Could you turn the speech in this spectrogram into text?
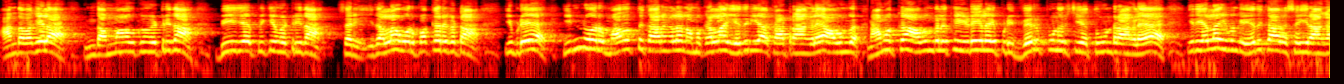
அந்த வகையில் இந்த அம்மாவுக்கும் வெற்றி தான் பிஜேபிக்கும் வெற்றி தான் சரி இதெல்லாம் ஒரு பக்கம் இருக்கட்டும். இப்படியே இன்னொரு மதத்துக்காரங்களை நமக்கெல்லாம் எதிரியாக காட்டுறாங்களே அவங்க நமக்கும் அவங்களுக்கும் இடையில இப்படி வெறுப்புணர்ச்சியை தூண்டுறாங்களே இதையெல்லாம் இவங்க எதுக்காக செய்கிறாங்க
